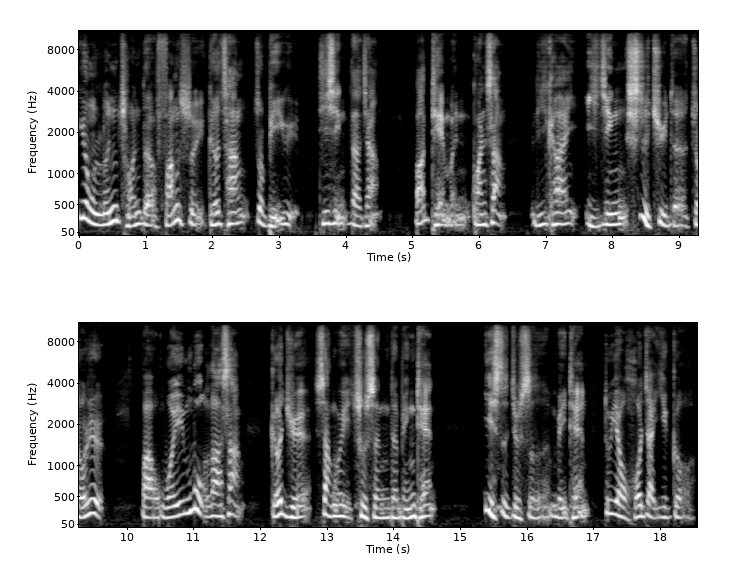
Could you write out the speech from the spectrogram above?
用轮船的防水隔舱做比喻，提醒大家把铁门关上。离开已经逝去的昨日，把帷幕拉上，隔绝尚未出生的明天。意思就是每天都要活在一个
